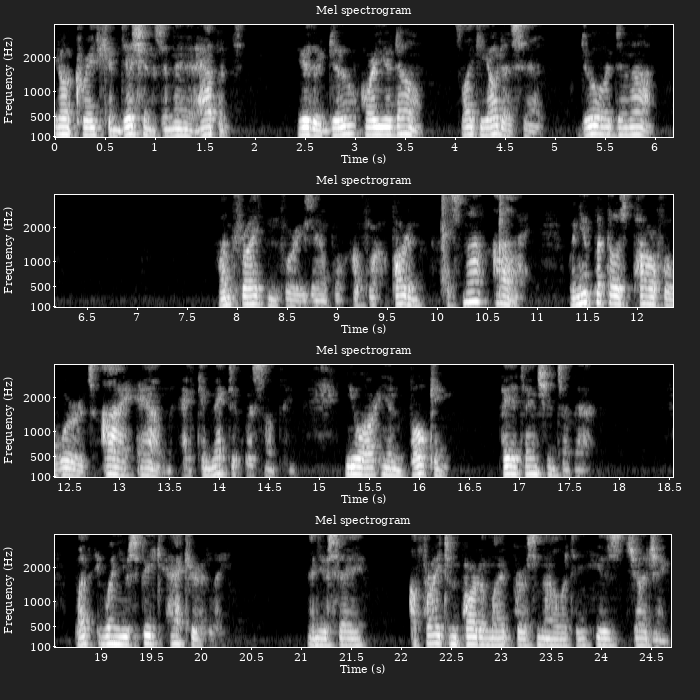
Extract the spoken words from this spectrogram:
You don't create conditions and then it happens. You either do or you don't. It's like Yoda said do or do not. I'm frightened, for example. Pardon, it's not I. When you put those powerful words, I am, and connect it with something, You are invoking. Pay attention to that. But when you speak accurately and you say, a frightened part of my personality is judging,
